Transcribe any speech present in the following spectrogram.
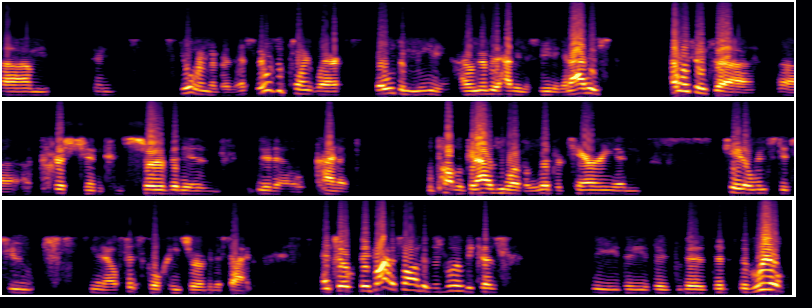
um, and still remember this. There was a point where there was a meeting. I remember having this meeting, and I was, I wasn't a, a, a Christian conservative, you know, kind of Republican. I was more of a libertarian, Cato Institute, you know, fiscal conservative side. And so they brought us into this room because the the the the, the, the real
